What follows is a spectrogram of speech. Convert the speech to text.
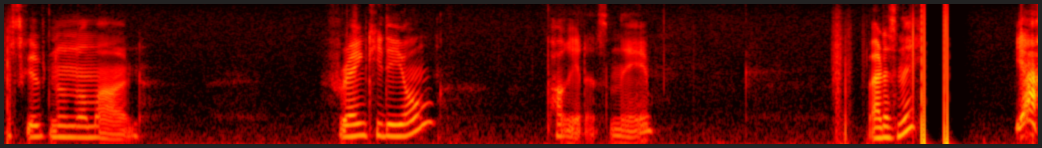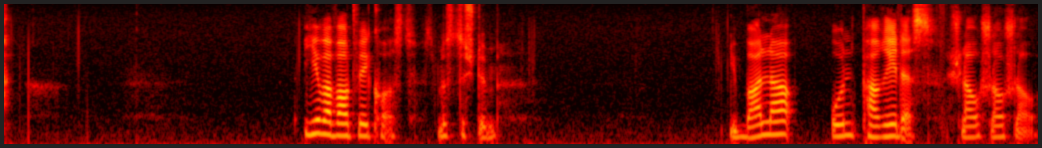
Es gibt nur normalen. Frankie de Jong? Paredes, nee. War das nicht? Ja! Hier war Wout Weghorst. Das müsste stimmen. Baller und Paredes. Schlau, schlau, schlau.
